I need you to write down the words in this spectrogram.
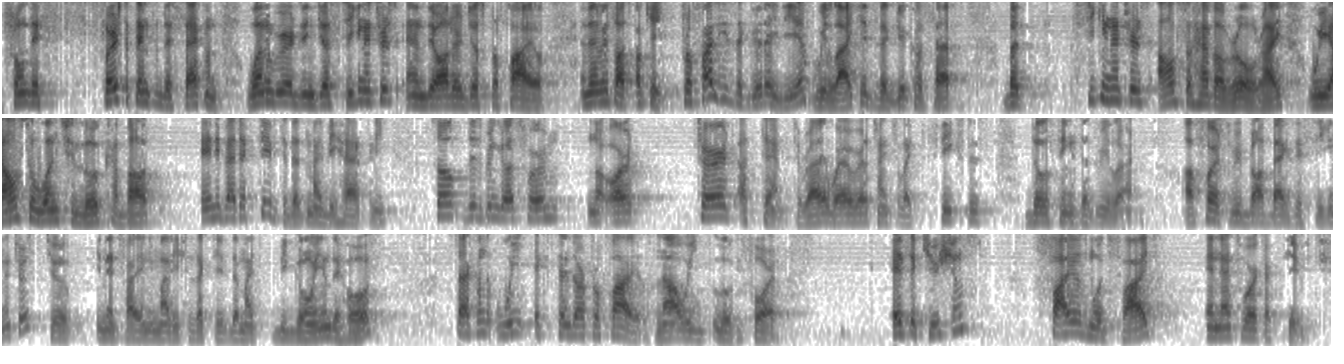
from this first attempt to the second, one we were doing just signatures and the other just profile. And then we thought, okay, profile is a good idea. We like it. It's a good concept. But signatures also have a role, right? We also want to look about any bad activity that might be happening. So this brings us for our third attempt, right, where we're trying to like fixes those things that we learned. Uh, first, we brought back the signatures to identify any malicious activity that might be going in the host. Second, we extend our profiles. Now we look for executions, files modified, and network activity,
